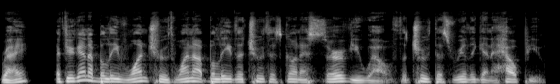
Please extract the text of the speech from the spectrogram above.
Right? If you're going to believe one truth, why not believe the truth that's going to serve you well, the truth that's really going to help you?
